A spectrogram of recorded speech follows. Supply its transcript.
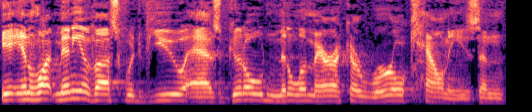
In what many of us would view as good old middle America rural counties and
